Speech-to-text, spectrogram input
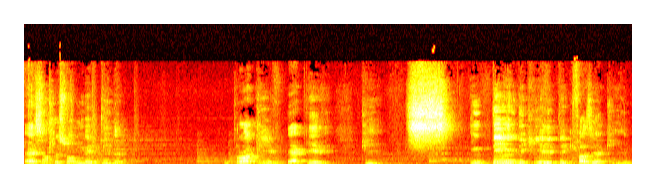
essa é uma pessoa metida. O proativo é aquele que entende que ele tem que fazer aquilo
